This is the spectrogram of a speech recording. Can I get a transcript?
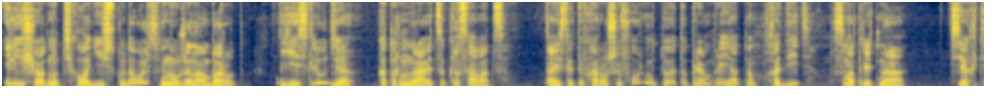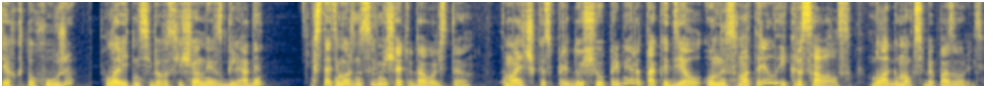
Или еще одно психологическое удовольствие, но уже наоборот. Есть люди, которым нравится красоваться. А если ты в хорошей форме, то это прям приятно. Ходить, смотреть на всех тех, кто хуже, ловить на себя восхищенные взгляды. Кстати, можно совмещать удовольствие. Мальчик из предыдущего примера так и делал. Он и смотрел, и красовался. Благо мог себе позволить.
